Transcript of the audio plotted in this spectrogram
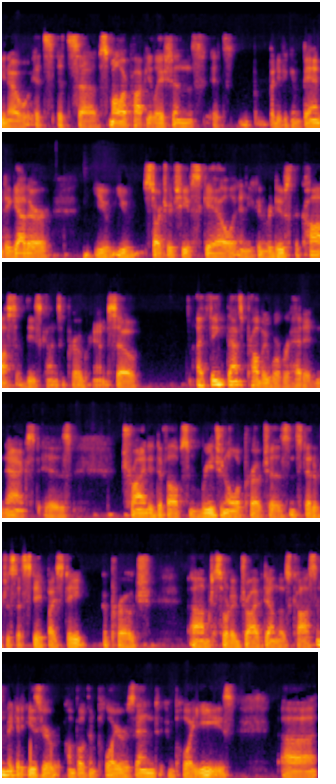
you know, it's it's uh, smaller populations. It's but if you can band together, you you start to achieve scale and you can reduce the costs of these kinds of programs. So I think that's probably where we're headed next is trying to develop some regional approaches instead of just a state by state approach um, to sort of drive down those costs and make it easier on both employers and employees uh,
